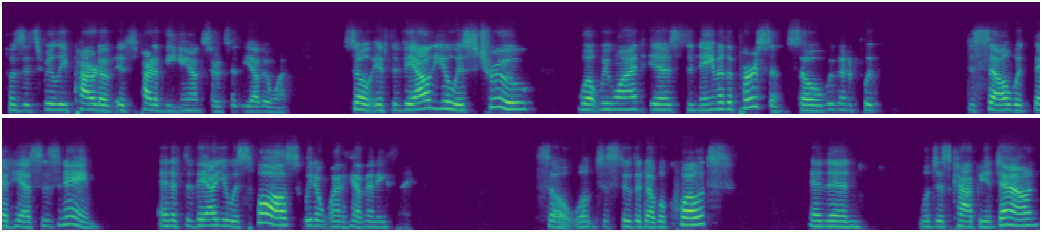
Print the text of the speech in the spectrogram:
because it's really part of, it's part of the answer to the other one. So if the value is true, what we want is the name of the person. So we're going to put the cell with that has his name. And if the value is false, we don't want to have anything. So we'll just do the double quotes and then we'll just copy it down.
